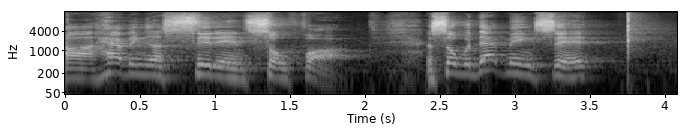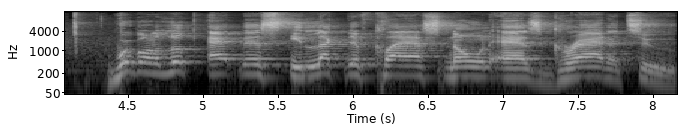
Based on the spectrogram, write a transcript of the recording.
uh, having us sit in so far? And so, with that being said, we're going to look at this elective class known as gratitude.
